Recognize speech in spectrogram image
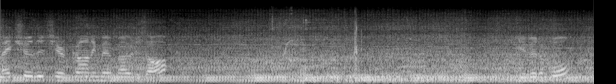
Make sure that your economy mode is off. Give it a pull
